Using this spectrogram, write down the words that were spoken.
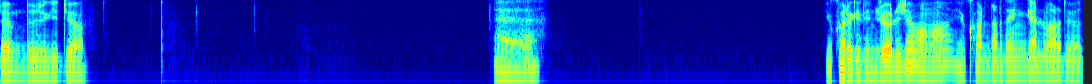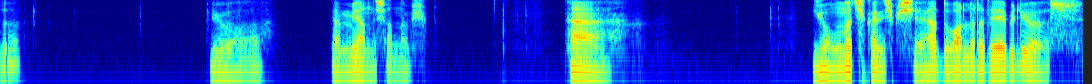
Dümdüz gidiyorum. Ee, yukarı gidince öleceğim ama yukarılarda engel var diyordu. Yo, ben mi yanlış anlamışım? Ha, yoluna çıkan hiçbir şey. Ha, duvarlara değebiliyoruz.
